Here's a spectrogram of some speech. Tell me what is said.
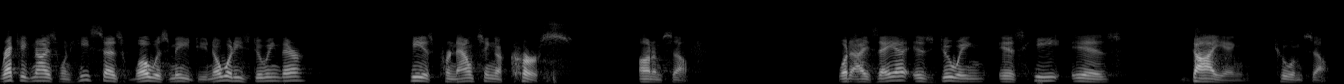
Recognize when he says, Woe is me, do you know what he's doing there? He is pronouncing a curse on himself. What Isaiah is doing is he is dying to himself.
